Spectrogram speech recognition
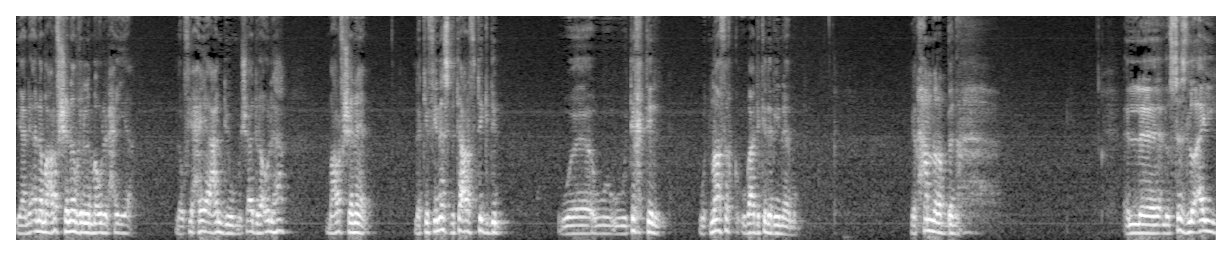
يعني أنا ما أعرفش أنام غير لما أقول الحقيقة. لو في حقيقة عندي ومش قادر أقولها ما أعرفش أنام. لكن في ناس بتعرف تكذب. وتختل وتنافق وبعد كده بيناموا. يرحمنا ربنا. ال- الأستاذ لؤي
